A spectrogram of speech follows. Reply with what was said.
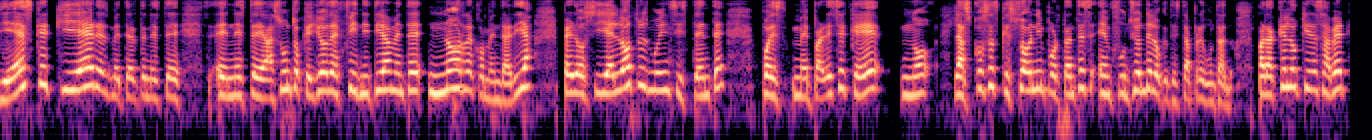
si es que quieres meterte en este, en este asunto que yo definitivamente no recomendaría, pero si el otro es muy insistente, pues me parece que no, las cosas que son importantes en función de lo que te está preguntando. ¿Para qué lo quieres saber?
